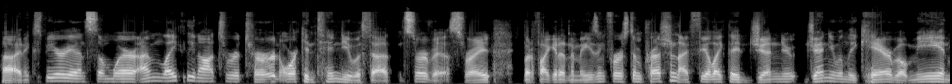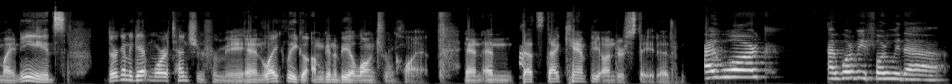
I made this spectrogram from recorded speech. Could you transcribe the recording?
uh, an experience somewhere, I'm likely not to return or continue with that service, right? But if I get an amazing first impression, I feel like they genu- genuinely care about me and my needs they're going to get more attention from me and likely I'm going to be a long-term client. And and that's that can't be understated. I work I worked before with a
